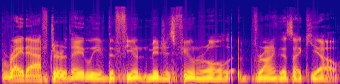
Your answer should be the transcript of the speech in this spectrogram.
right after they leave the fun- Midge's funeral, Veronica's like, "Yo."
